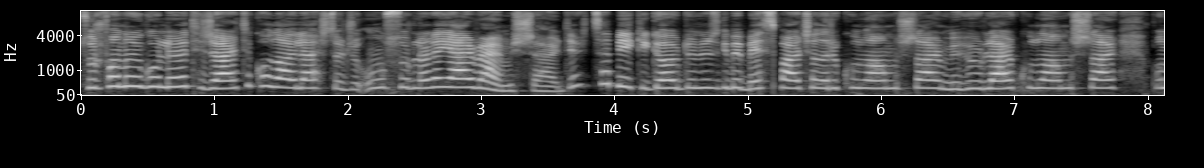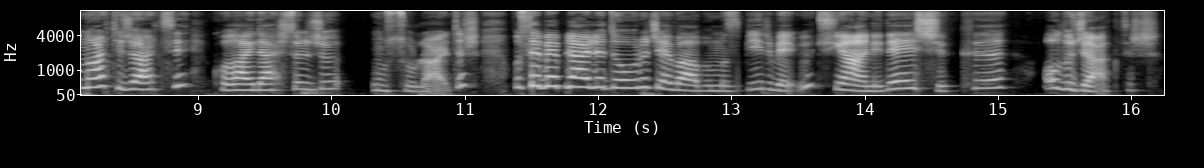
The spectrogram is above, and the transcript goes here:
Turfan Uygurları ticareti kolaylaştırıcı unsurlara yer vermişlerdir. Tabii ki gördüğünüz gibi bez parçaları kullanmışlar, mühürler kullanmışlar. Bunlar ticareti kolaylaştırıcı unsurlardır. Bu sebeplerle doğru cevabımız 1 ve 3 yani D şıkkı olacaktır.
